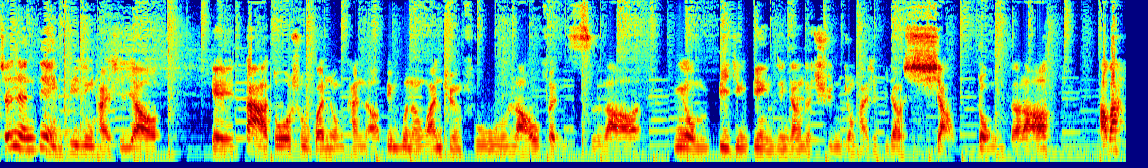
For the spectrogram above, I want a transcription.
真人电影毕竟还是要给大多数观众看的啊，并不能完全服务老粉丝了啊。因为我们毕竟变形金刚的群众还是比较小众的了啊。好吧，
